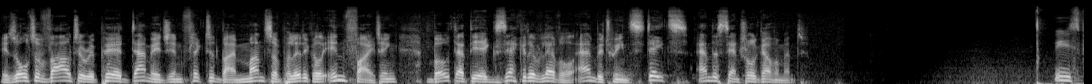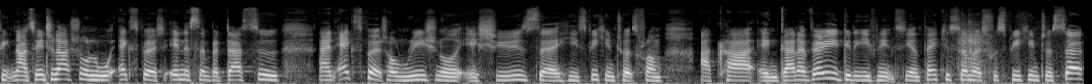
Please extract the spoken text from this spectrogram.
He's also vowed to repair damage inflicted by months of political infighting, both at the executive level and between states and the central government. We speak now to international law expert Innocent Badasu, an expert on regional issues. Uh, he's speaking to us from Accra in Ghana. Very good evening to you, and thank you so much for speaking to us. So,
